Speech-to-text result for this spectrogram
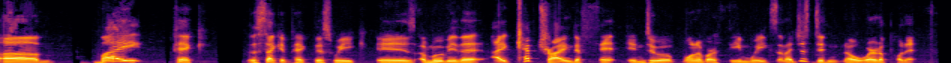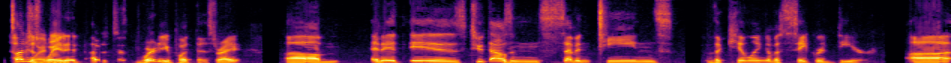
um, my pick, the second pick this week, is a movie that I kept trying to fit into a, one of our theme weeks, and I just didn't know where to put it. So I Uh, just do you- waited. I was just, where do you put this, right? Um, and it is 2017's The Killing of a Sacred Deer. Uh,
